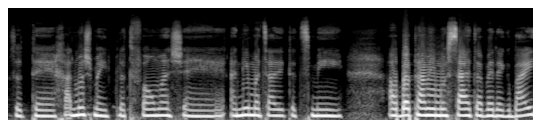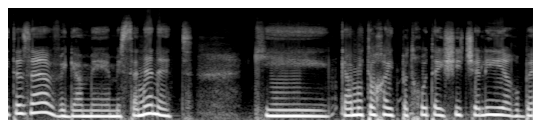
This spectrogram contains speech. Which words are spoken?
זאת uh, חד משמעית פלטפורמה שאני מצאתי את עצמי הרבה פעמים עושה את הבדק בית הזה וגם uh, מסננת. כי גם מתוך ההתפתחות האישית שלי, הרבה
